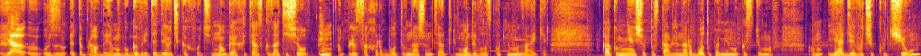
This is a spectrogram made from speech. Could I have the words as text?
Я э, уже, это правда, я могу говорить о девочках очень много. Я хотела сказать еще о плюсах работы в нашем театре моды в лоскутной мозаике. Как у меня еще поставлена работа помимо костюмов? Я девочек учу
